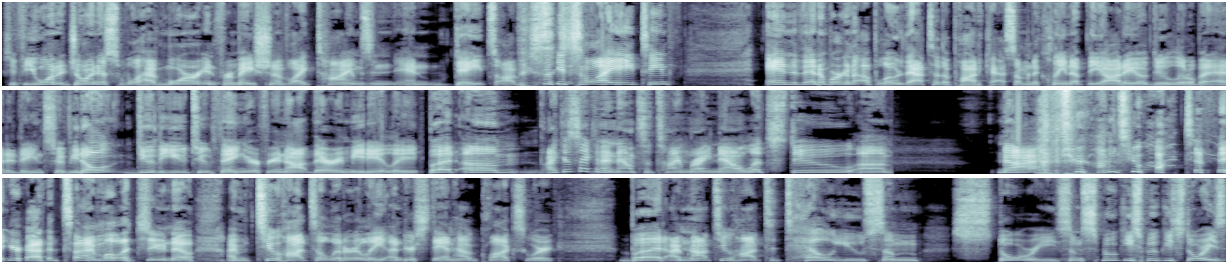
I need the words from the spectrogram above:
So if you want to join us, we'll have more information of like times and, and dates, obviously, July 18th and then we're going to upload that to the podcast. I'm going to clean up the audio, do a little bit of editing. So if you don't do the YouTube thing or if you're not there immediately, but um, I guess I can announce a time right now. Let's do um. No, I'm too, I'm too hot to figure out a time. I'll let you know. I'm too hot to literally understand how clocks work, but I'm not too hot to tell you some stories, some spooky, spooky stories.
